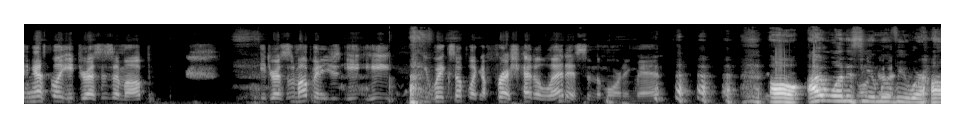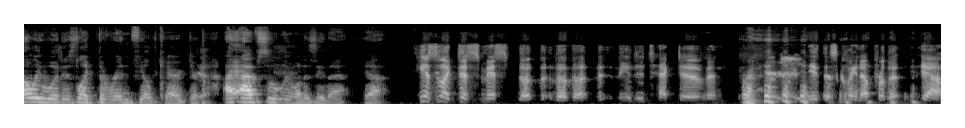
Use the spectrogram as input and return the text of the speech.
And that's like he dresses him up. He dresses him up and he just he, he he wakes up like a fresh head of lettuce in the morning, man. oh, I want to see Oh, a good. movie where Hollywood is like the Renfield character. Yeah. I absolutely want to see that. Yeah. He has to like dismiss the the, the, the, the detective and he just clean up for the yeah,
